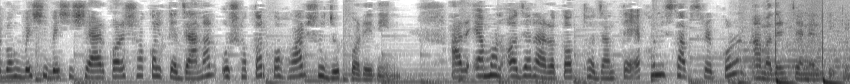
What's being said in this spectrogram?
এবং বেশি বেশি শেয়ার করে সকলকে জানার ও সতর্ক হওয়ার সুযোগ করে দিন। আর এমন অজানার তথ্য জানতে এখনই সাবস্ক্রাইব করুন আমাদের চ্যানেলটিকে।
